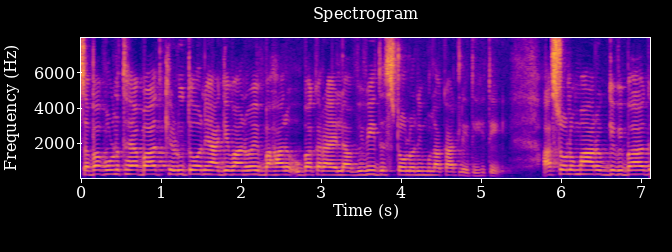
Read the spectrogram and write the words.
સભા પૂર્ણ થયા બાદ ખેડૂતો અને આગેવાનોએ બહાર ઊભા કરાયેલા વિવિધ સ્ટોલોની મુલાકાત લીધી હતી. આ સ્ટોલોમાં આરોગ્ય વિભાગ,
